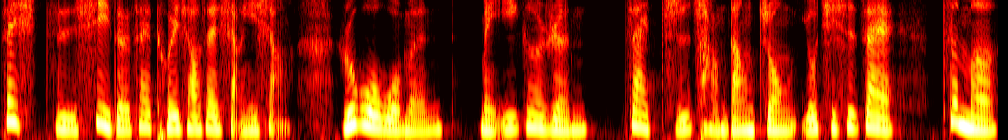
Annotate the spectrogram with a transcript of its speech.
再仔细的再推敲，再想一想。如果我们每一个人在职场当中，尤其是在这么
